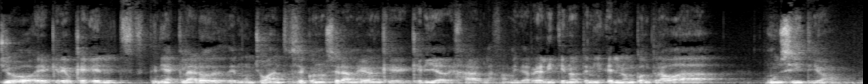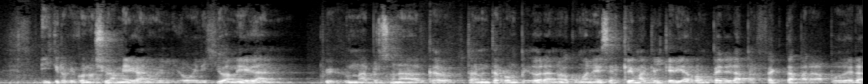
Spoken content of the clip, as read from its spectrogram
Yo eh, creo que él tenía claro desde mucho antes de conocer a Meghan que quería dejar la familia real y que no tenía, él no encontraba un sitio. Y creo que conoció a Meghan o, el- o eligió a es una persona claro, totalmente rompedora, ¿no? Como en ese esquema que él quería romper era perfecta para poder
